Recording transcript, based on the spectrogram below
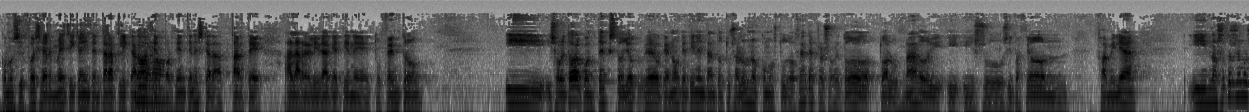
como si fuese hermética e intentar aplicarla al 100%, tienes que adaptarte a la realidad que tiene tu centro y, sobre todo al contexto. Yo creo que no, que tienen tanto tus alumnos como tus docentes, pero sobre todo tu alumnado y, y su situación familiar y nosotros hemos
